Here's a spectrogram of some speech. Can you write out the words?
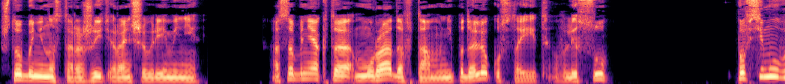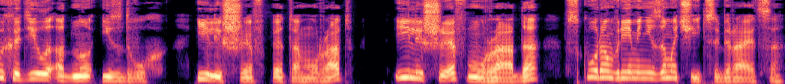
чтобы не насторожить раньше времени. Особняк-то Мурадов там неподалеку стоит, в лесу. По всему выходило одно из двух. Или шеф это Мурад, или шеф Мурада в скором времени замочить собирается.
